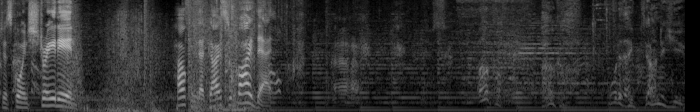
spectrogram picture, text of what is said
Just going straight in. How can that guy survive that? Uncle. Uncle. What have they done to you?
